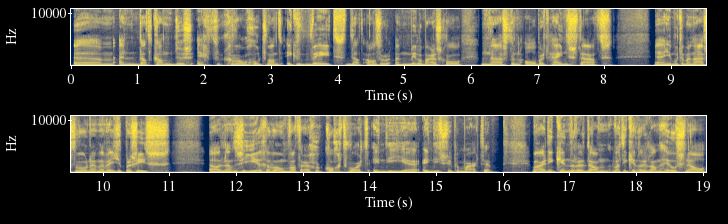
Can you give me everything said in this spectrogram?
Ehm, en dat kan dus echt gewoon goed. Want ik weet dat als er een middelbare school naast een Albert Heijn staat. En je moet er maar naast wonen en dan weet je het precies. Nou, dan zie je gewoon wat er gekocht wordt in die, eh, in die supermarkten. Waar die kinderen dan, wat die kinderen dan heel snel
